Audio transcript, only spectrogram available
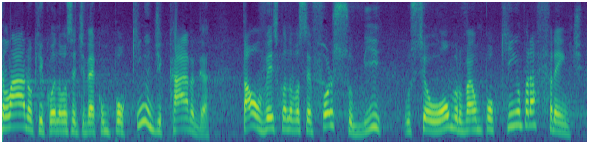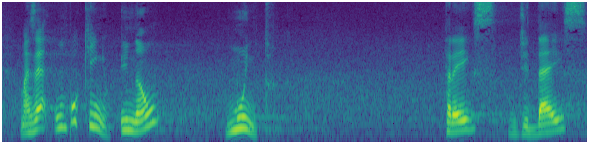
Claro que quando você tiver com um pouquinho de carga, talvez quando você for subir, o seu ombro vai um pouquinho para frente, mas é um pouquinho e não muito. 3 de 10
